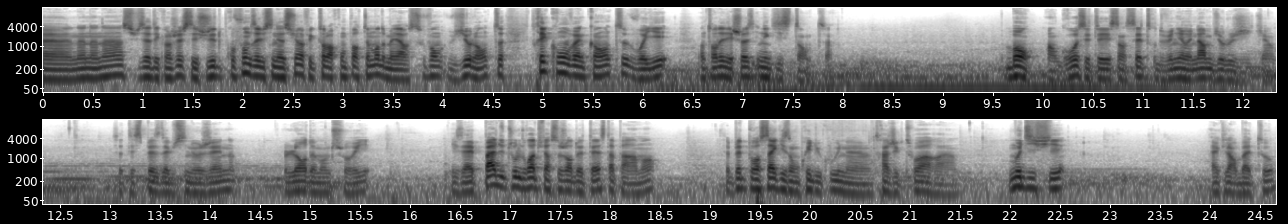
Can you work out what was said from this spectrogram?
Euh, nanana, suffisait à déclencher ces sujets de profondes hallucinations affectant leur comportement de manière souvent violente, très convaincante, voyez, entendez des choses inexistantes. Bon, en gros, c'était censé être devenir une arme biologique, hein. cette espèce d'hallucinogène, l'or de Mandchourie. Ils avaient pas du tout le droit de faire ce genre de test, apparemment. C'est peut-être pour ça qu'ils ont pris du coup une euh, trajectoire euh, modifiée avec leur bateau.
